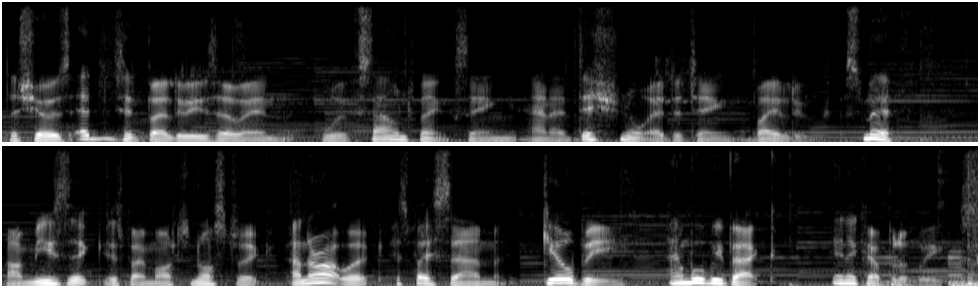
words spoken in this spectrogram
The show is edited by Louise Owen with sound mixing and additional editing by Luke Smith. Our music is by Martin Ostwick and our artwork is by Sam Gilby. And we'll be back in a couple of weeks.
